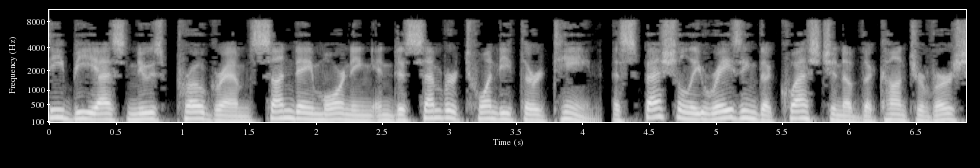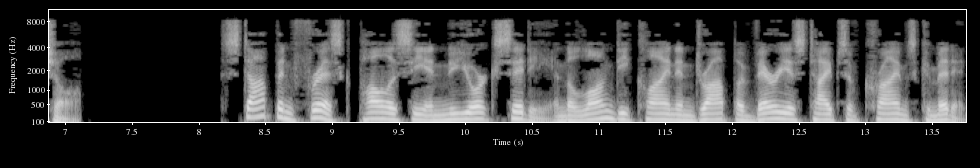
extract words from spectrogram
CBS News program Sunday Morning in December 2013, especially raising the question of the controversial stop and frisk policy in New York City and the long decline and drop of various types of crimes committed.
